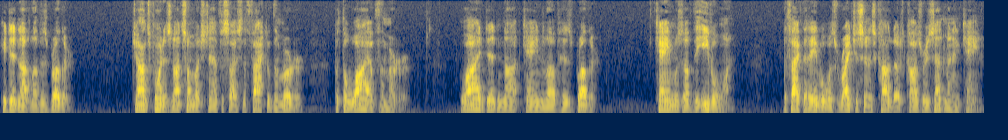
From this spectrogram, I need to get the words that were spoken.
he did not love his brother. John's point is not so much to emphasize the fact of the murder, but the why of the murder. Why did not Cain love his brother? Cain was of the evil one. The fact that Abel was righteous in his conduct caused resentment in Cain.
